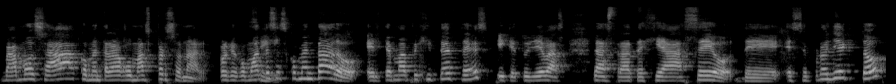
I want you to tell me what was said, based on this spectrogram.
vamos a comentar algo más personal, porque como antes has comentado el tema Pijiteces y que tú llevas la estrategia SEO de ese proyecto,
